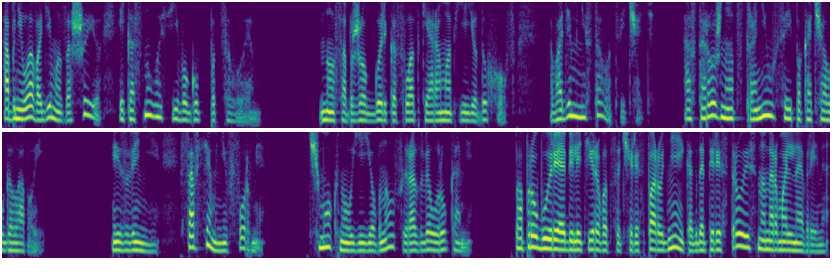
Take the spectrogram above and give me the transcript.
обняла Вадима за шею и коснулась его губ поцелуем. Нос обжег горько-сладкий аромат ее духов. Вадим не стал отвечать. Осторожно отстранился и покачал головой. «Извини, совсем не в форме». Чмокнул ее в нос и развел руками. Попробую реабилитироваться через пару дней, когда перестроюсь на нормальное время.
